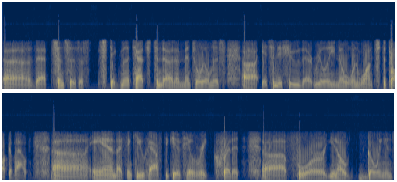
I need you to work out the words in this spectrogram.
uh, that since there's a stigma attached to uh, mental illness. Uh, it's an issue that really no one wants to talk about, uh, and I think you have to give Hillary credit uh, for you know going into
